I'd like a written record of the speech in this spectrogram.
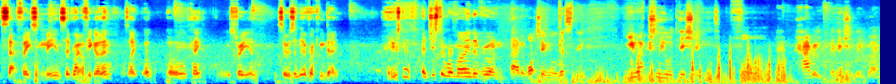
sat facing me and said, right, off you go then. I was like, oh, oh okay, straight in. So it was a nerve wracking day, but it was good. And just to remind everyone, either watching or listening, you actually auditioned for um, Harry initially, right?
